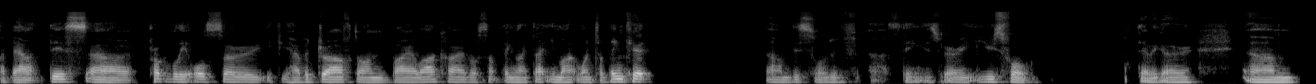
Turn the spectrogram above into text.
about this. Uh, probably also, if you have a draft on bioRxiv or something like that, you might want to link it. Um, this sort of uh, thing is very useful. There we go. Um,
